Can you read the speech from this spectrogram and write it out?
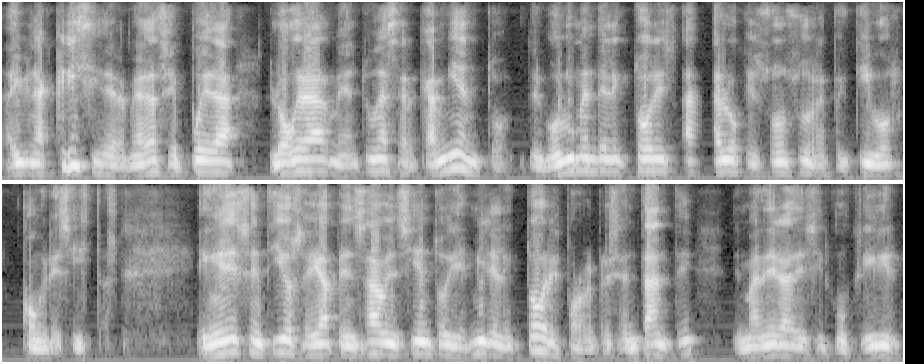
hay una crisis de enfermedad, se pueda lograr mediante un acercamiento del volumen de electores a, a lo que son sus respectivos congresistas. En ese sentido se había pensado en 110.000 electores por representante, de manera de circunscribir.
